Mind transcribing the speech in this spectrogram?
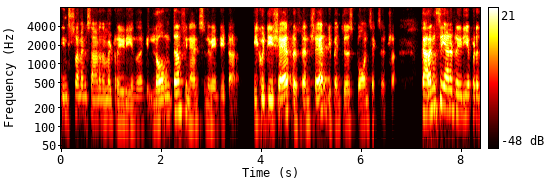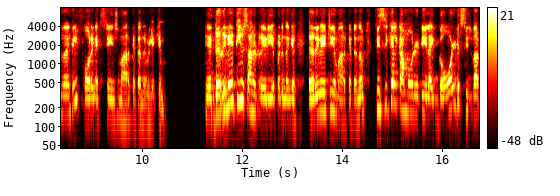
ഇൻസ്ട്രുമെന്റ്സ് ആണ് നമ്മൾ ട്രേഡ് ചെയ്യുന്നതെങ്കിൽ ലോങ് ടേം ഫിനാൻസിന് വേണ്ടിയിട്ടാണ്. Equity share preference share debentures bonds etcetera കറൻസിയാണ് ട്രേഡ് ചെയ്യപ്പെടുന്നതെങ്കിൽ ഫോറിൻ എക്സ്ചേഞ്ച് മാർക്കറ്റ് എന്ന് വിളിക്കും. ഇനി ഡെറിവേറ്റീവ്സ് ആണ് ട്രേഡ് ചെയ്യപ്പെടുന്നെങ്കിൽ ഡെറിവേറ്റീവ് മാർക്കറ്റ് എന്നും physical commodity like gold silver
